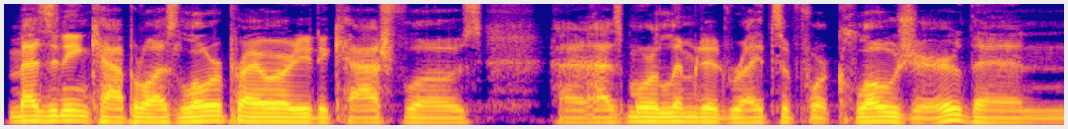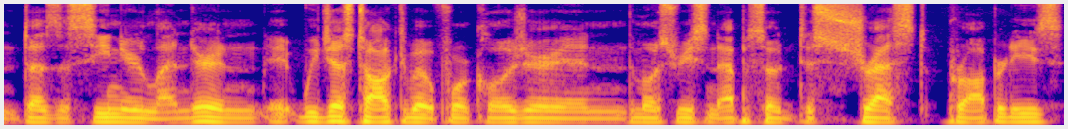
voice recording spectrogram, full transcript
Mezzanine capital has lower priority to cash flows and has more limited rights of foreclosure than does a senior lender. And it, we just talked about foreclosure in the most recent episode, distressed properties.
